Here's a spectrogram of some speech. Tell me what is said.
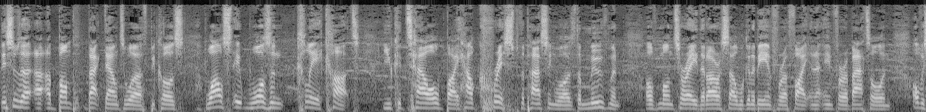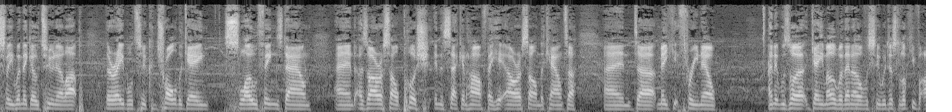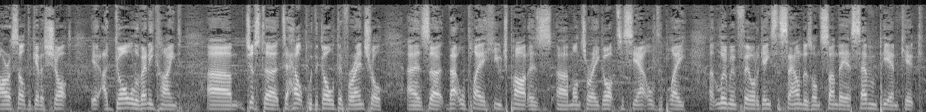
this was a, a bump back down to earth because whilst it wasn't clear cut, you could tell by how crisp the passing was, the movement of Monterrey, that RSL were going to be in for a fight and in for a battle. And obviously, when they go 2 0 up, they're able to control the game, slow things down. And as RSL push in the second half, they hit RSL on the counter and uh, make it 3 0 and it was a game over. Then obviously we're just looking for RSL to get a shot, a goal of any kind, um, just to, to, help with the goal differential, as uh, that will play a huge part as uh, Monterrey go up to Seattle to play at Lumen Field against the Sounders on Sunday, a 7 p.m. kick.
